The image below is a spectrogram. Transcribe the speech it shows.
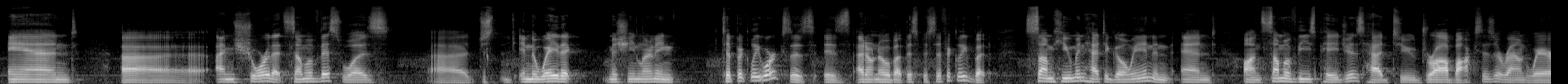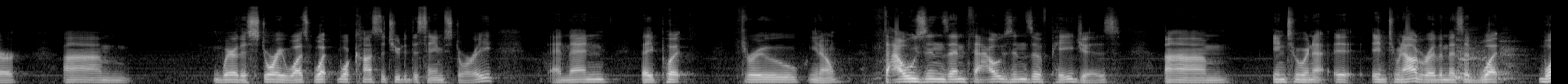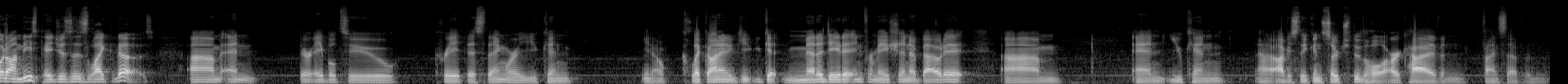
and uh, I'm sure that some of this was uh, just in the way that machine learning typically works is, is I don't know about this specifically, but some human had to go in and, and on some of these pages had to draw boxes around where, um, where the story was, what, what constituted the same story. And then they put through, you know, thousands and thousands of pages um, into, an, uh, into an algorithm that said what, what on these pages is like those. Um, and they're able to create this thing where you can you know, click on it and you get metadata information about it. Um, and you can, uh, obviously you can search through the whole archive and find stuff and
